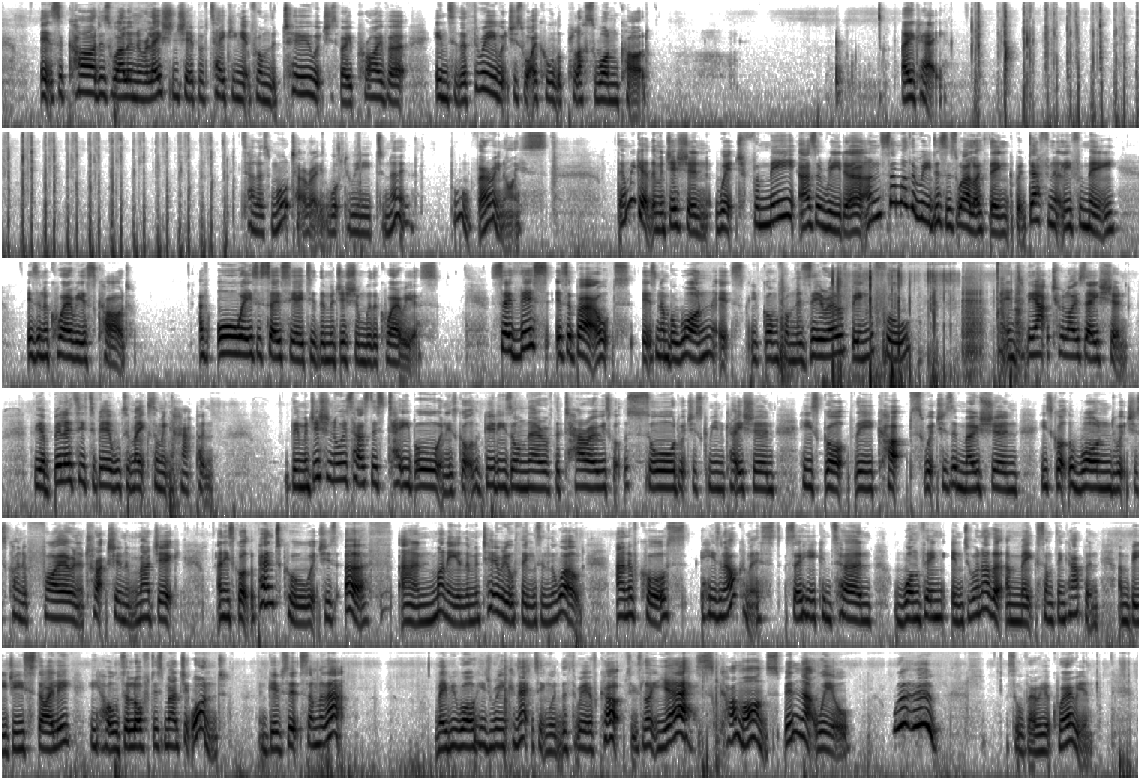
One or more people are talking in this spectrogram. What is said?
It's a card as well in a relationship of taking it from the two, which is very private, into the three, which is what I call the plus one card. Okay. Tell us more, Tarot. What do we need to know? Oh, very nice. Then we get the Magician, which for me as a reader, and some other readers as well, I think, but definitely for me, is an Aquarius card. I've always associated the Magician with Aquarius. So this is about, it's number one, it's you've gone from the zero of being the fool into the actualization, the ability to be able to make something happen. The magician always has this table and he's got the goodies on there of the tarot. He's got the sword, which is communication. He's got the cups, which is emotion. He's got the wand, which is kind of fire and attraction and magic. And he's got the pentacle, which is earth and money and the material things in the world. And of course, he's an alchemist, so he can turn one thing into another and make something happen. And BG Styley, he holds aloft his magic wand and gives it some of that. Maybe while he's reconnecting with the Three of Cups, he's like, Yes, come on, spin that wheel. Woohoo! It's all very Aquarian.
